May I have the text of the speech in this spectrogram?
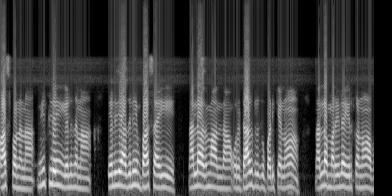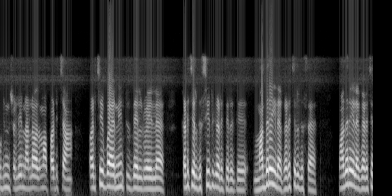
பாஸ் பண்ணனா நீட்லயும் எழுதினான். எழுதி அதுலேயும் பாஸ் ஆகி நல்ல விதமாக இருந்தான். ஒரு டாக்டருக்கு படிக்கணும் நல்ல முறையில் இருக்கணும் அப்படின்னு சொல்லி நல்ல விதமாக படித்தான் படித்து இப்போ நீட்டு தேர்வையில் கிடச்சிருக்கு சீட்டு கிடச்சிருக்கு. மதுரையில் கிடச்சிருக்கு சார் மதுரையில் கிடைச்சி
